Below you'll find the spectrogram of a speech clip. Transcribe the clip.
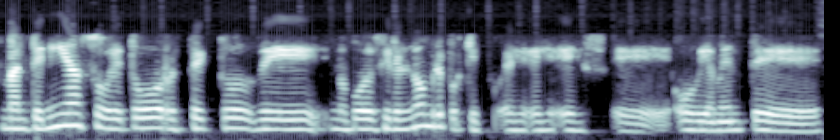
mantenía, sobre todo respecto de, no puedo decir el nombre porque es, eh, obviamente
